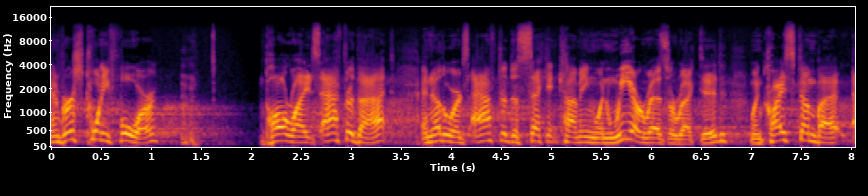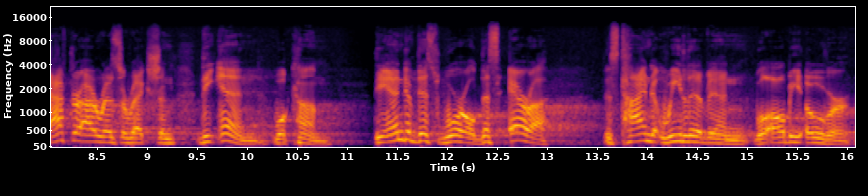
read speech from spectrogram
In verse 24, Paul writes, after that, in other words, after the second coming, when we are resurrected, when Christ come back, after our resurrection, the end will come. The end of this world, this era, this time that we live in will all be over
